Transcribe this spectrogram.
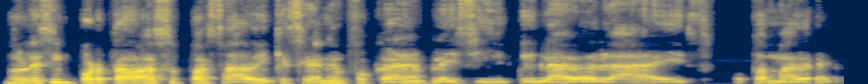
no les importaba su pasado y que se iban a enfocar en el Play 5 y bla, bla, bla, y su puta madre?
